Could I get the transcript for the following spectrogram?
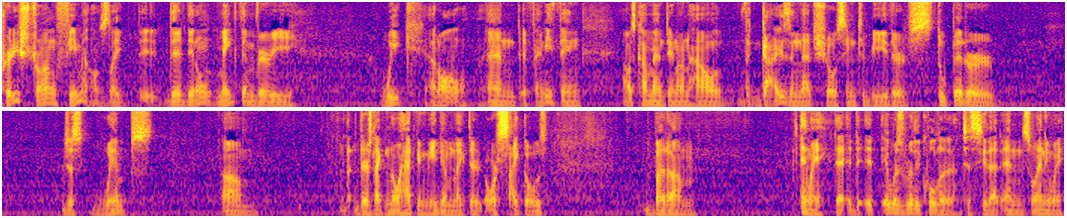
pretty strong females. Like they they don't make them very weak at all. And if anything, I was commenting on how the guys in that show seem to be either stupid or just wimps. Um, there's like no happy medium, like they're or psychos. But um, anyway, it, it it was really cool to to see that. And so anyway,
